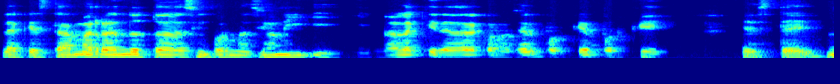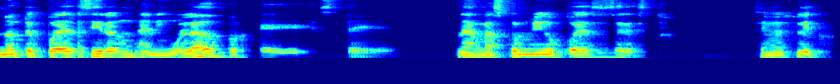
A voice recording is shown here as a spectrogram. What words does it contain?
la que está amarrando toda esa información y, y, y no la quiere dar a conocer. ¿Por qué? Porque este, no te puedes ir a, a ningún lado porque este, nada más conmigo puedes hacer esto. ¿Sí me explico?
